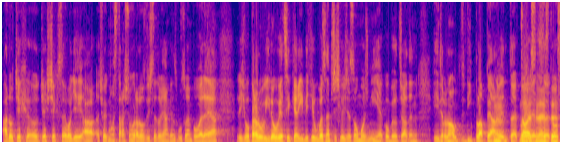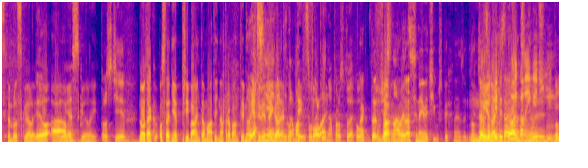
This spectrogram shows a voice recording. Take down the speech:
A do těch, eh, těch Čech se hodí a a člověk má strašnou radost, když se to nějakým způsobem povede a když opravdu výjdou věci, které by ti vůbec nepřišly, že jsou možné, jako byl třeba ten Hydronaut Deep Lab, já nevím, to je jako No, věc, jasně, ne, jako, ten byl skvělý. jo, a je skvělý. prostě No tak ostatně Přibaň tam má teď na Trabanty No jasně, dvě mega, tak ty jako, Trabanty ty jsou vole. taky naprosto jako Tak to, úžasná to je věc. asi největší úspěch, ne? Zatím. No, No, to je United zatím zdaleka největší jako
